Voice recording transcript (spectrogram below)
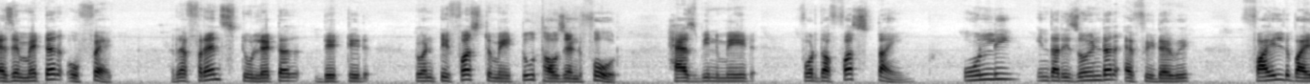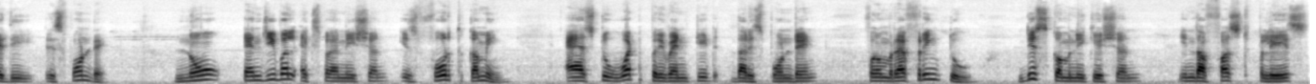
As a matter of fact, reference to letter dated 21st May 2004 has been made for the first time only in the rejoinder affidavit filed by the respondent. No tangible explanation is forthcoming as to what prevented the respondent from referring to this communication in the first place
